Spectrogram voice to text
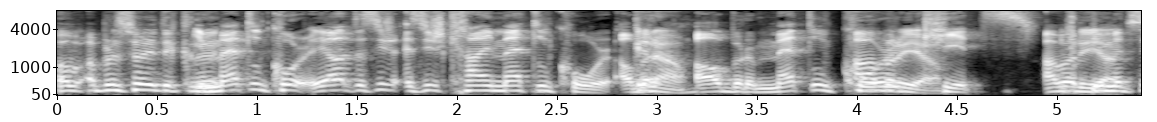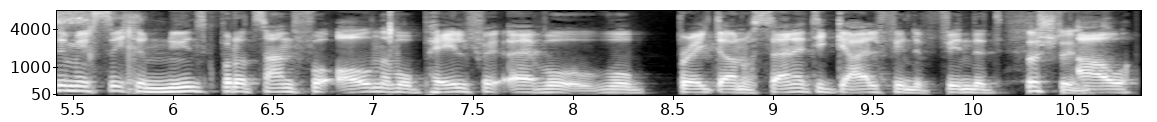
Aber, aber sorry, der Im Metalcore, ja, das ist, es ist kein Metalcore, aber, Genau. aber ja. Metalcore-Kids. Aber ich bin ja. mir ziemlich sicher, 90% von allen, die Pale, äh, wo, wo Breakdown of Sanity geil finden, finden Das stimmt. auch,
